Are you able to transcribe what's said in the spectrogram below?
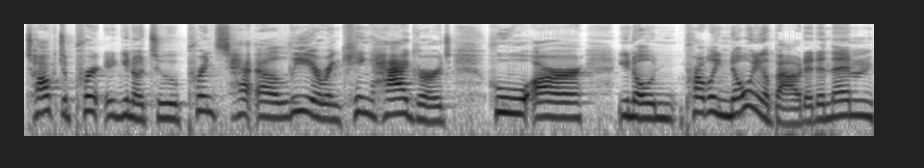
talk to you know to Prince ha- uh, Lear and King Haggard who are you know probably knowing about it and then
